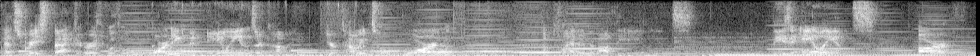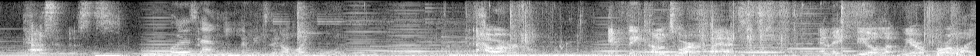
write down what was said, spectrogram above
that's raced back to Earth with a warning that aliens are coming. You're coming to warn the planet about the aliens. These aliens are pacifists. what does that mean? That means they don't like war. However, if they come to our planet and they feel that we are warlike,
